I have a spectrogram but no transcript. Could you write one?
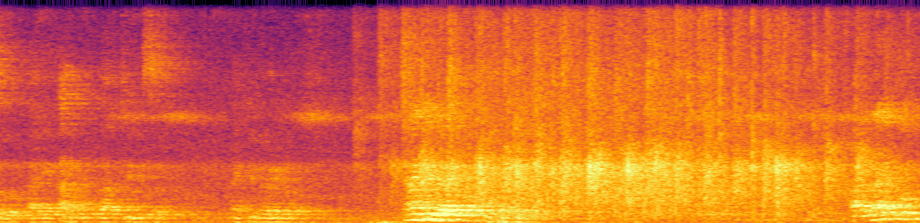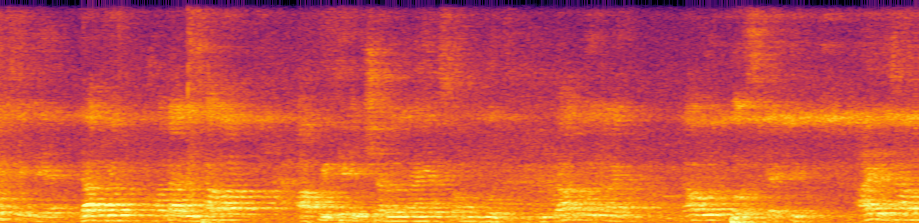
So I hand it back to you, sir. Thank you very much. Thank you very much. I'd like to say that you, for that is our application and I hear some good. That was like, that was perspective. I just have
